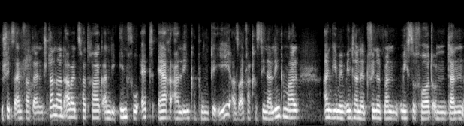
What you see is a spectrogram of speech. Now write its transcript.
Du schickst einfach deinen Standardarbeitsvertrag an die info.ralinke.de, also einfach Christina Linke mal eingeben im Internet, findet man mich sofort und dann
